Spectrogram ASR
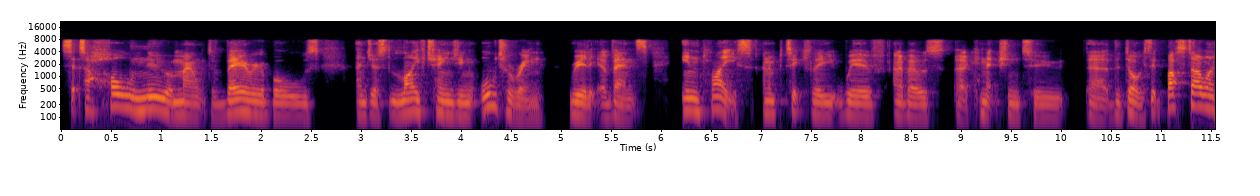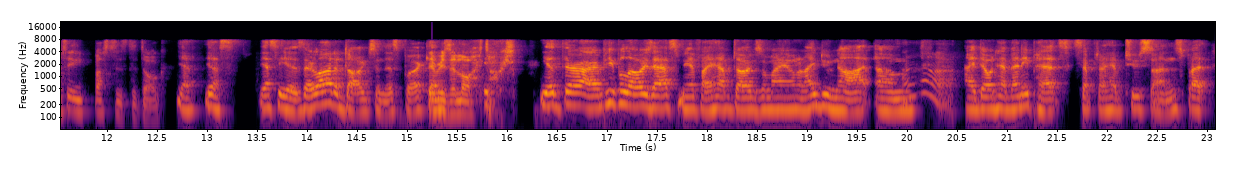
sets a whole new amount of variables and just life changing, altering really events in place, and particularly with Annabelle's uh, connection to uh, the dog. Is it Buster? I want to say Buster's the dog. Yeah. Yes. Yes, he is. There are a lot of dogs in this book. There is a lot of dogs. Yeah, there are. People always ask me if I have dogs of my own, and I do not. Um, ah. I don't have any pets except I have two sons. But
